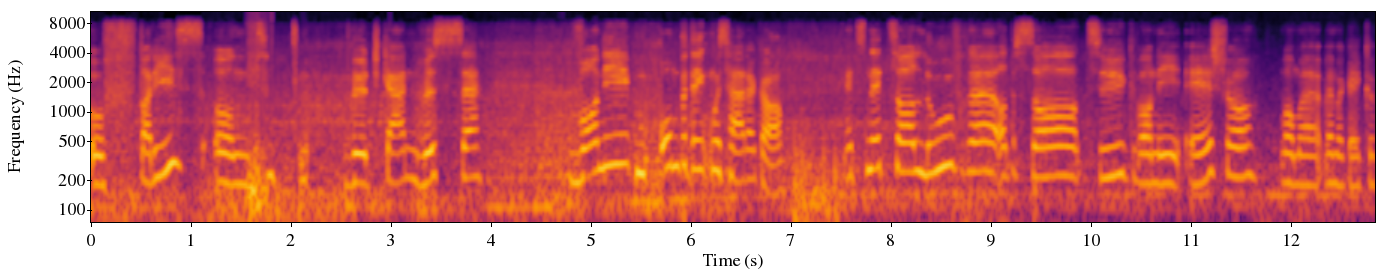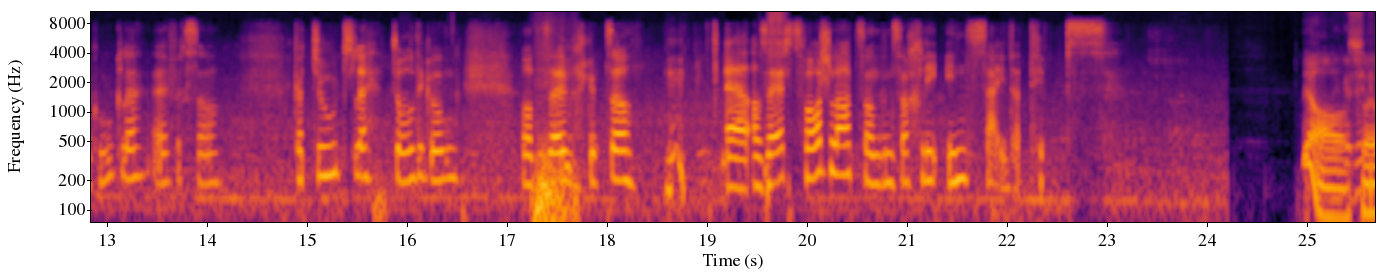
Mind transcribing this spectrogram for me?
auf Paris und würde gerne wissen, wo ich unbedingt muss hergehen muss. Jetzt nicht so Louvre oder so Zeug, wo ich eh schon, wo man, wenn man geht googlen, einfach so gatschutschle, Entschuldigung, wo das einfach so äh, als erstes vorschlägt, sondern so ein bisschen Insider-Tipps. Ja, so.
